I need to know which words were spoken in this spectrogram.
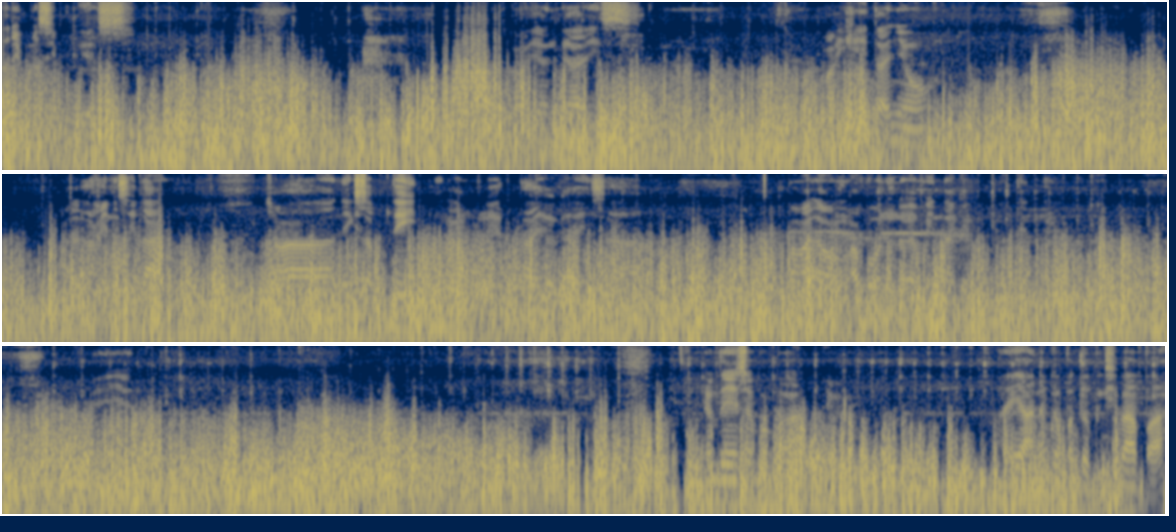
tanim ng sibuyas So, ayan guys. Makikita nyo. Lalaki na sila. Tsaka next update lang ulit tayo guys sa pangalawang abono na namin na gagamitin. Ayan. Ganda yun sa baba. Ayan, nagpapatubig si Papa.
